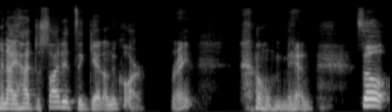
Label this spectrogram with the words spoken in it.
And I had decided to get a new car, right? Oh man so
